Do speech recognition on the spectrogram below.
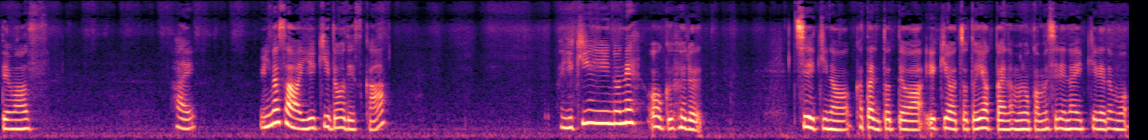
てます。はい。皆さんは雪どうですか？雪のね多く降る地域の方にとっては雪はちょっと厄介なものかもしれないけれども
